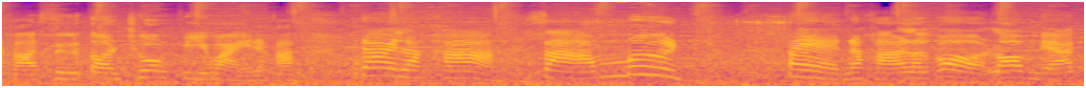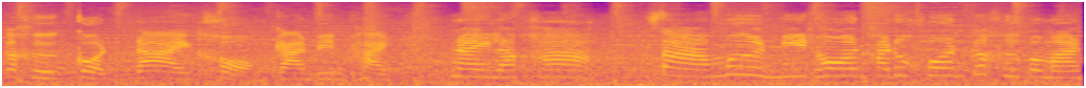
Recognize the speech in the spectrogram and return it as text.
นะคะ ซื้อตอนช่วงปีใหม่นะคะ ได้ราคา3 8 0 0นะคะ แล้วก็รอบเนี้ยก็คือกดได้ของการบินไทยในราคา 30,000 มีทอนค่ะทุกคนก็คือประมาณ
